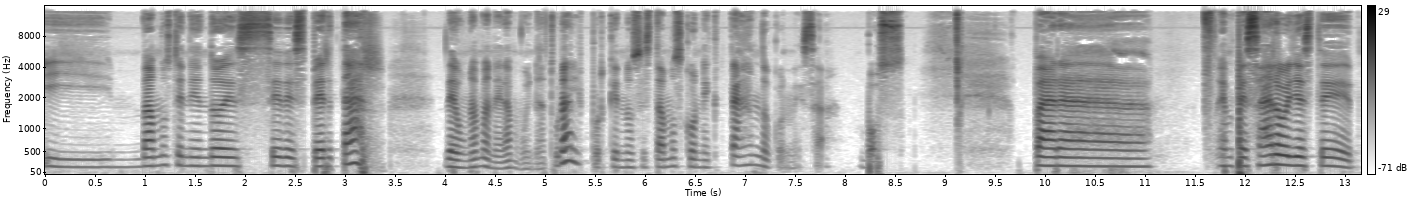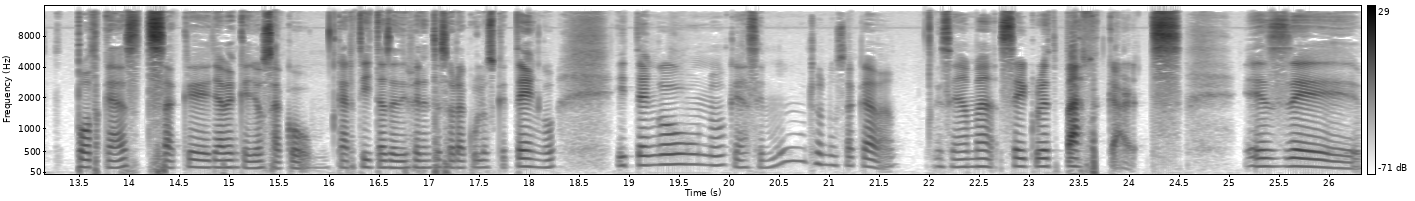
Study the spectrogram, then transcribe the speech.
y vamos teniendo ese despertar de una manera muy natural, porque nos estamos conectando con esa voz. Para empezar hoy este podcast, saqué, ya ven que yo saco cartitas de diferentes oráculos que tengo, y tengo uno que hace mucho no sacaba, Se llama Sacred Path Cards. Es de...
